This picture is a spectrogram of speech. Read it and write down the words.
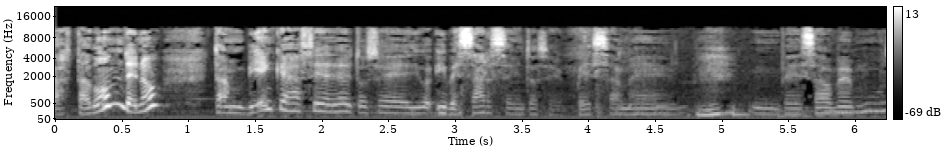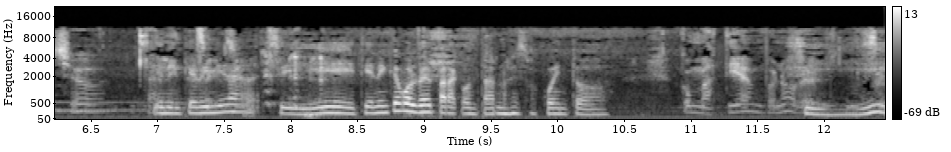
¿hasta dónde, no? También que es así, entonces digo, y besarse, entonces, bésame, bésame mucho. Tienen que venir sí, tienen que volver para contarnos esos cuentos con más tiempo, ¿no? Sí,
